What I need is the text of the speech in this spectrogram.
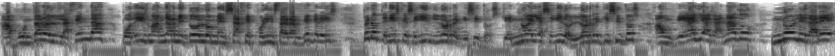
apuntaros en la agenda, podéis mandarme todos los mensajes por Instagram que queréis, pero tenéis que seguir los requisitos. Quien no haya seguido los requisitos, aunque haya ganado, no le daré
